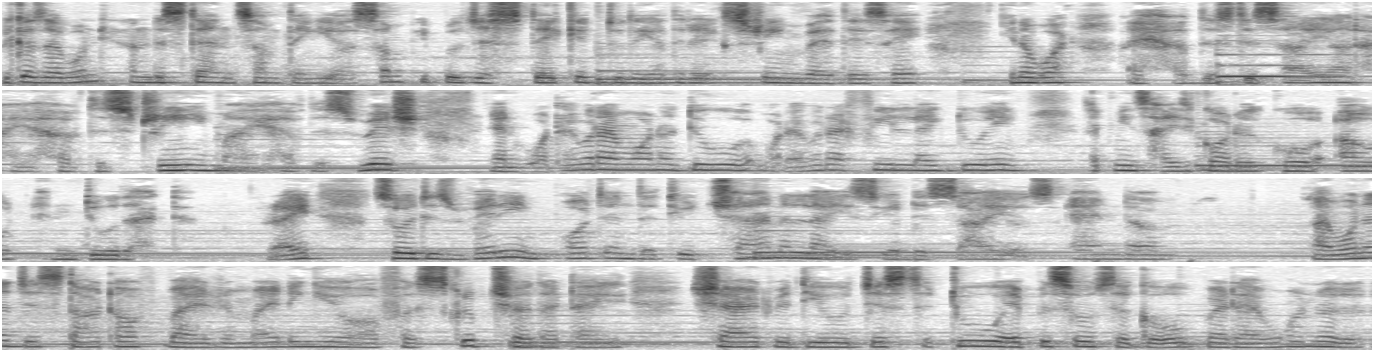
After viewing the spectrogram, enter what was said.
because I want you to understand something here. Some people just take it to the other extreme where they say, you know what, I have this desire, I have this dream, I have this wish, and whatever I want to do, whatever I feel like doing, that means I gotta go out and do that. Right? So it is very important that you channelize your desires and um, I want to just start off by reminding you of a scripture that I shared with you just two episodes ago, but I want to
